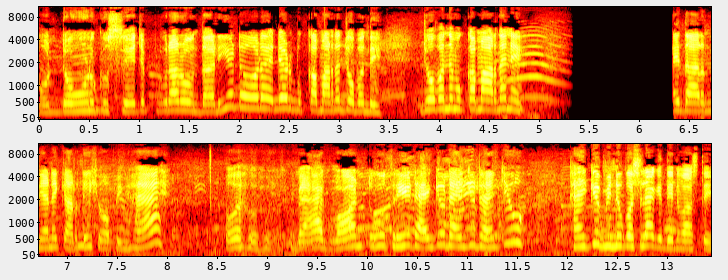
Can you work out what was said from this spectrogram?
ਉਹ ਡੌਨ ਗੁੱਸੇ 'ਚ ਪੂਰਾ ਰੋਂਦਾ ਨਹੀਂ ਡੌਨ ਇਹਦੇ ਮੁੱਕਾ ਮਾਰਦਾ ਜੋ ਬੰਦੇ ਜੋ ਬੰਦੇ ਮੁੱਕਾ ਮਾਰਦੇ ਨੇ। ਇਹ ਦਾਰਨੀਆਂ ਨੇ ਕਰ ਲਈ ਸ਼ਾਪਿੰਗ ਹੈ ਓਏ ਹੋ ਹੋ bag 1 2 3 thank you thank you thank you thank you ਮੈਨੂੰ ਕੁਛ ਲੈ ਕੇ ਦੇਣ ਵਾਸਤੇ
